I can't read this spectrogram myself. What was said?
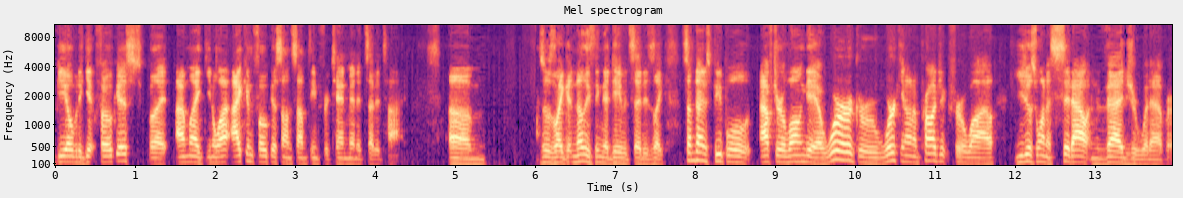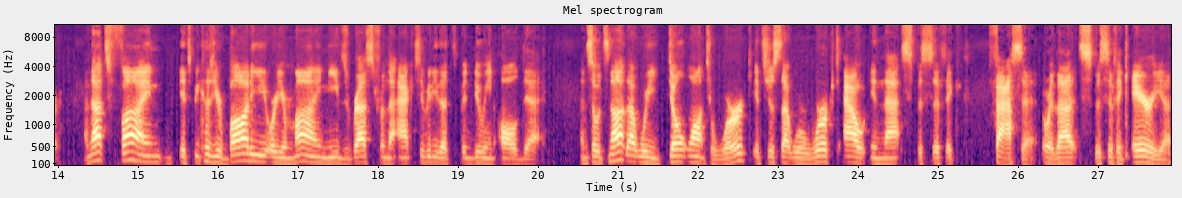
be able to get focused, but I'm like, you know what? I can focus on something for 10 minutes at a time. Um, so it's like another thing that David said is like sometimes people after a long day at work or working on a project for a while, you just want to sit out and veg or whatever. And that's fine. It's because your body or your mind needs rest from the activity that's been doing all day. And so it's not that we don't want to work, it's just that we're worked out in that specific facet or that specific area.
